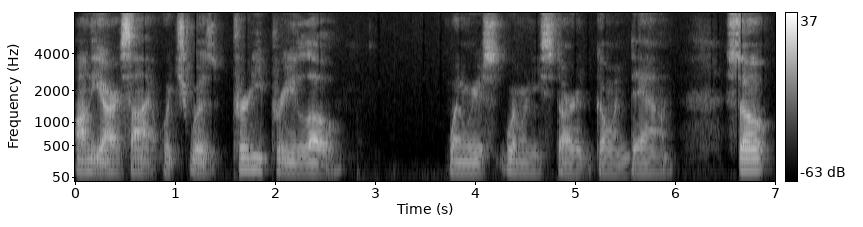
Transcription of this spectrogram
On the RSI, which was pretty, pretty low when we when we started going down. So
